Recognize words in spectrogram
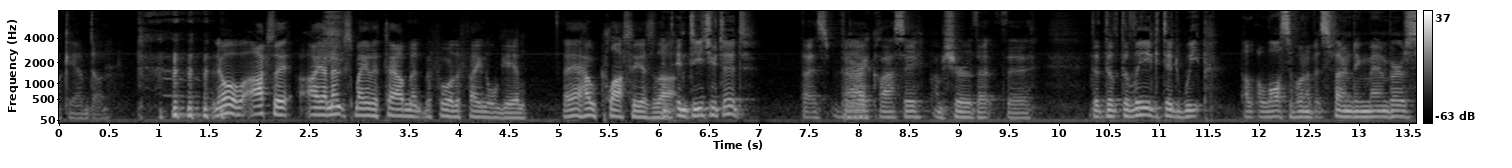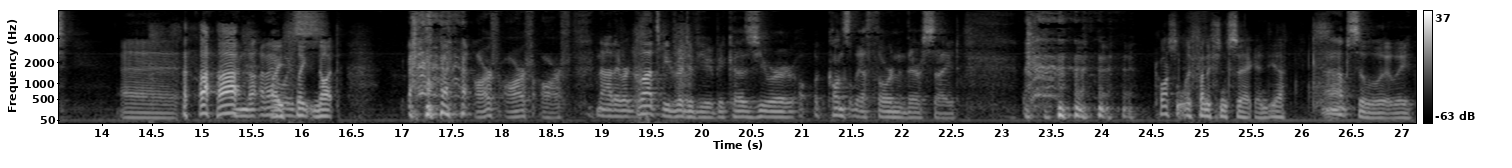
okay, I'm done. no, actually, I announced my retirement before the final game. Yeah, how classy is that? Indeed, you did. That is very classy. I'm sure that the the, the, the league did weep a, a, loss of one of its founding members. Uh, and, and I, I was... think not. arf, arf, arf. Nah, they were glad to be rid of you because you were constantly a thorn in their side. constantly finishing second, yeah. Absolutely.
